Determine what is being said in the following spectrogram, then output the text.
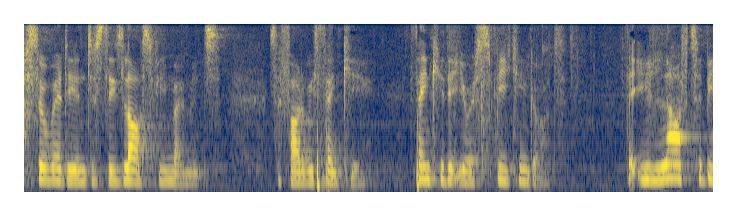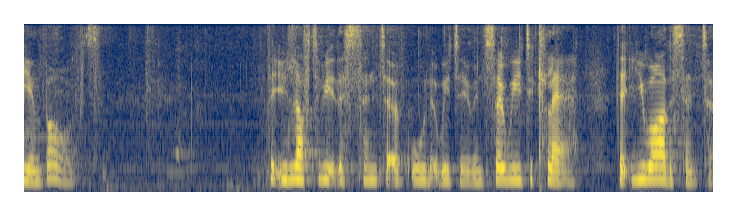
us already in just these last few moments. So, Father, we thank you. Thank you that you are speaking, God, that you love to be involved, that you love to be at the center of all that we do. And so we declare that you are the center.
